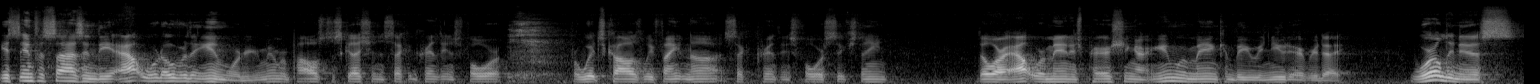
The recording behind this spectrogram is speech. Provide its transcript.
It's emphasizing the outward over the inward. You remember Paul's discussion in 2 Corinthians 4, for which cause we faint not, 2 Corinthians 4 16. Though our outward man is perishing, our inward man can be renewed every day. Worldliness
